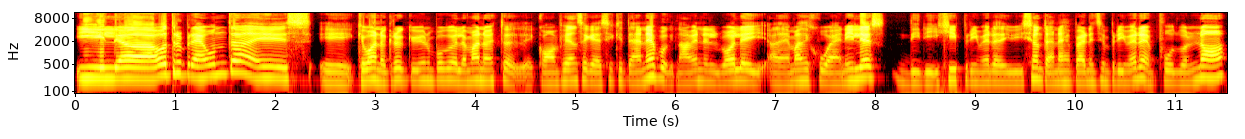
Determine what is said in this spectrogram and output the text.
Y la otra pregunta es, eh, que bueno, creo que viene un poco de la mano esto de confianza que decís que tenés, porque también el volei, además de juveniles, dirigís primera división, tenés experiencia en primera, en fútbol no.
